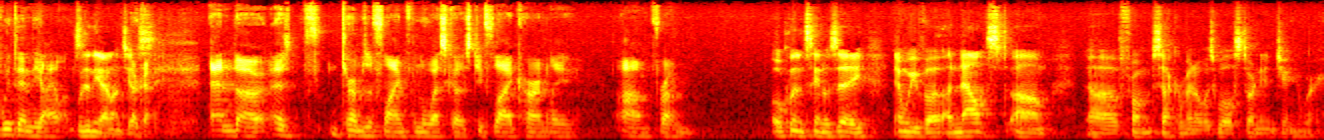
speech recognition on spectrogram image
within the islands? Within the islands, yes. Okay. And uh, as in terms of flying from the West Coast, you fly currently um, from Oakland and San Jose, and we've uh, announced um, uh, from Sacramento as well, starting in January.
